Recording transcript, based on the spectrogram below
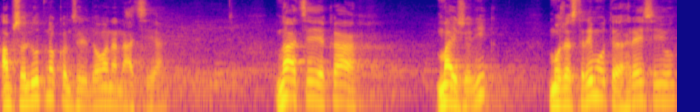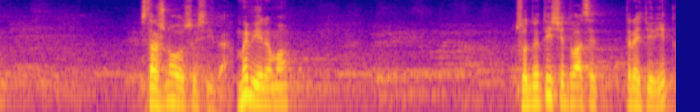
абсолютно консолідована нація. Нація, яка майже рік може стримувати агресію страшного сусіда. Ми віримо, що 2023 рік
